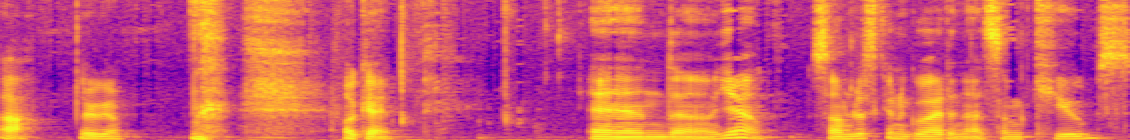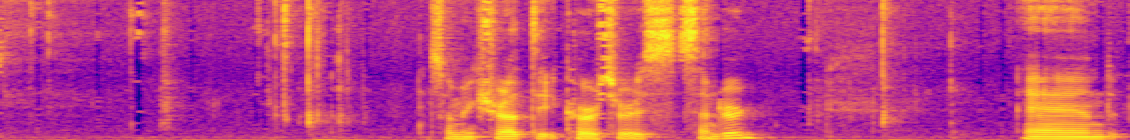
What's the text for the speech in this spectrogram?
Ah, there we go. okay. And uh, yeah, so I'm just gonna go ahead and add some cubes. So make sure that the cursor is centered and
